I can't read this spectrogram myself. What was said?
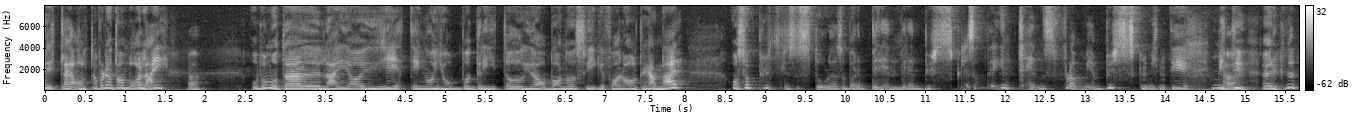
Drittlei alt. For han var lei. Ja. Og på en måte lei av gjeting og jobb og drit og Jaban og svigerfar og alt det greiene der. Og så plutselig så står du der og så bare brenner en busk. liksom. Det er intens flamme i en busk midt i, midt i ørkenen.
